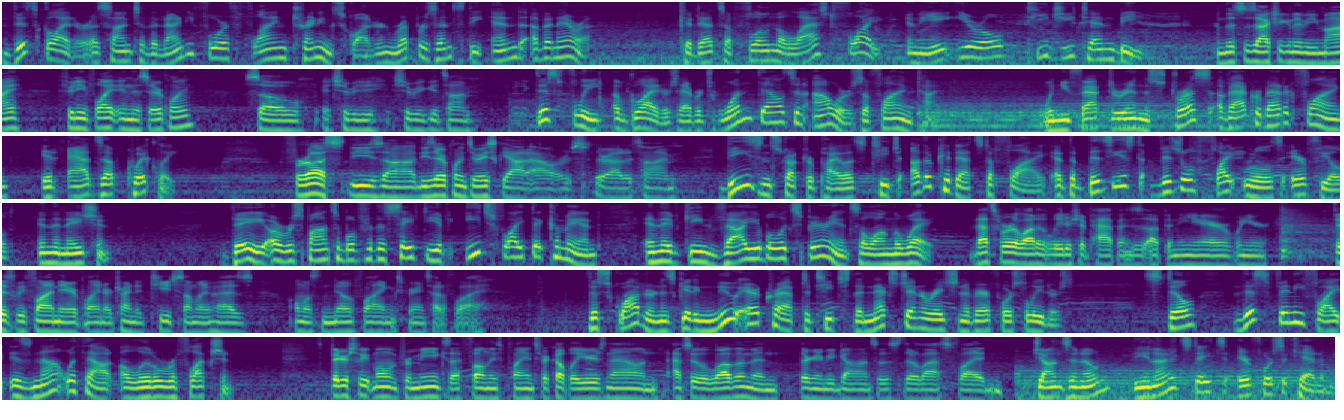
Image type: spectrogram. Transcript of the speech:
This glider, assigned to the 94th Flying Training Squadron, represents the end of an era. Cadets have flown the last flight in the eight year old TG 10B. This is actually going to be my fitting flight in this airplane, so it should be, it should be a good time. This fleet of gliders average 1,000 hours of flying time. When you factor in the stress of acrobatic flying, it adds up quickly. For us, these, uh, these airplanes are basically out of hours, they're out of time. These instructor pilots teach other cadets to fly at the busiest visual flight rules airfield in the nation. They are responsible for the safety of each flight they command, and they've gained valuable experience along the way. That's where a lot of the leadership happens is up in the air when you're physically flying the airplane or trying to teach someone who has almost no flying experience how to fly. The squadron is getting new aircraft to teach the next generation of Air Force leaders. Still, this fini flight is not without a little reflection it's a bittersweet moment for me because I've flown these planes for a couple of years now and absolutely love them, and they're going to be gone, so this is their last flight. John Zanone, the United States Air Force Academy.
